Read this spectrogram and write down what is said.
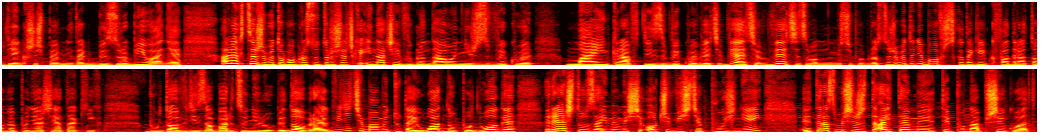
większość pewnie tak by zrobiła, nie? Ale chcę, żeby to po prostu troszeczkę inaczej wyglądało niż zwykły Minecraft i zwykłe, wiecie, wiecie, wiecie co mam na myśli po prostu, żeby to nie było wszystko takie kwadratowe, ponieważ ja takich budowli za bardzo nie lubię. Dobra, jak widzicie mamy tutaj ładną podłogę, resztą zajmiemy się oczywiście później. Y, Teraz myślę, że te itemy typu na przykład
